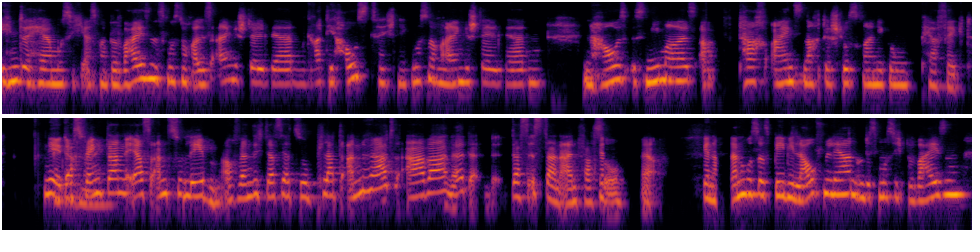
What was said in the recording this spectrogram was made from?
hinterher muss ich erstmal beweisen, es muss noch alles eingestellt werden. Gerade die Haustechnik muss noch mhm. eingestellt werden. Ein Haus ist niemals ab Tag eins nach der Schlussreinigung perfekt. Nee, das fängt dann erst an zu leben, auch wenn sich das jetzt so platt anhört, aber ne, das ist dann einfach so. Ja. Genau, dann muss das Baby laufen lernen und es muss sich beweisen,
